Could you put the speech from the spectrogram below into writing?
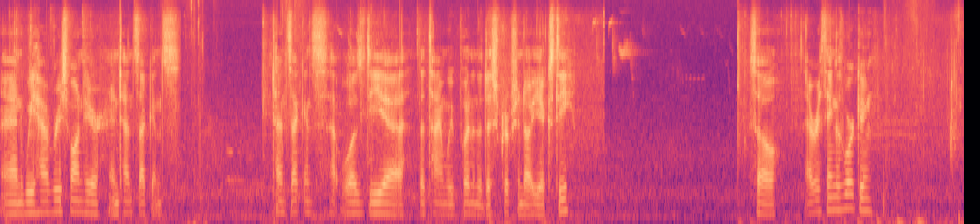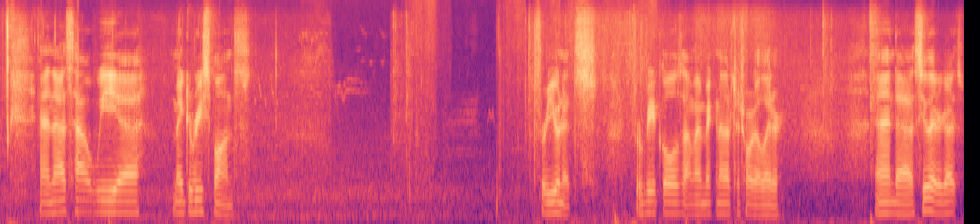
And we have respawned here in 10 seconds. 10 seconds was the uh, the time we put in the description.ext. So everything is working. And that's how we uh, make a response. For units. For vehicles, I might make another tutorial later. And uh, see you later guys.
